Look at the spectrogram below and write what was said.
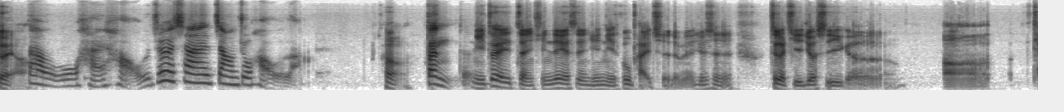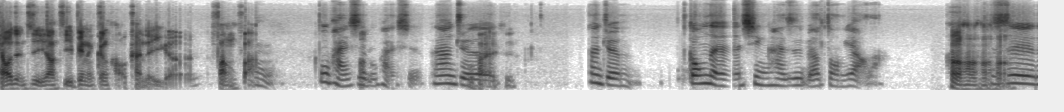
对啊，但我还好，我觉得现在这样就好了啦。哼，但你对整形这件事情，你是不排斥，对不对？就是这个其实就是一个呃调整自己，让自己变得更好看的一个方法。嗯，不排斥，不排斥。但觉得，但觉得功能性还是比较重要啦。哼哼哼，就是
